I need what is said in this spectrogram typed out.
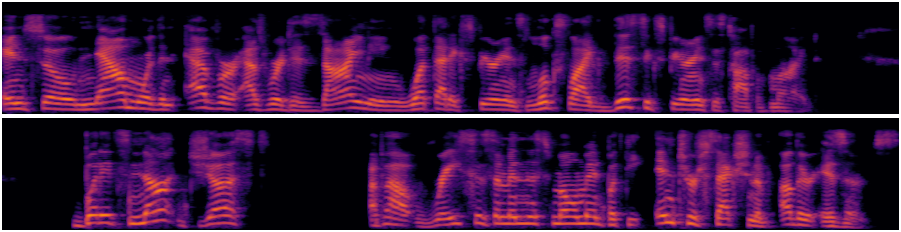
and so now more than ever, as we're designing what that experience looks like, this experience is top of mind. But it's not just about racism in this moment, but the intersection of other isms.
